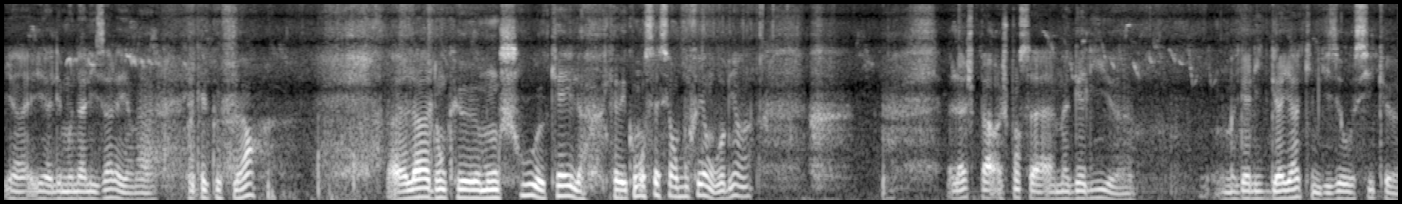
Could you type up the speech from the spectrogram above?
il y a, les Mona Lisa, là il y en a, quelques fleurs. Euh, là donc euh, mon chou Kale qui avait commencé à se rebouffer, on voit bien. Hein. Là je, je pense à Magali, Magali de Gaïa qui me disait aussi que,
